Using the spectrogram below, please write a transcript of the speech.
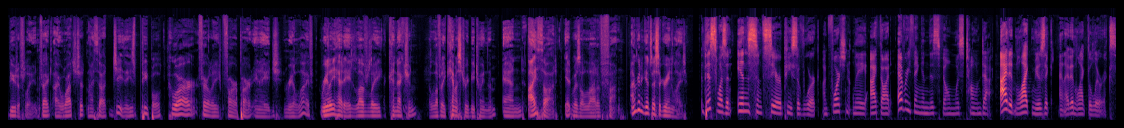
beautifully. In fact, I watched it and I thought, gee, these people who are fairly far apart in age in real life really had a lovely connection. A lovely chemistry between them, and I thought it was a lot of fun. I'm going to give this a green light. This was an insincere piece of work. Unfortunately, I thought everything in this film was tone deaf. I didn't like music and I didn't like the lyrics.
